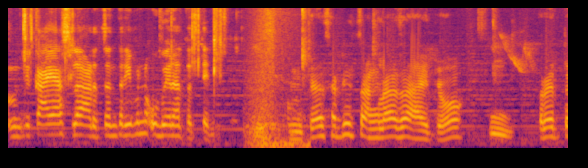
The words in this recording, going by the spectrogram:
म्हणजे काय असलं अडचण तरी पण उभे राहतात त्यांनी तुमच्यासाठी चांगलाच आहे तो. परत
